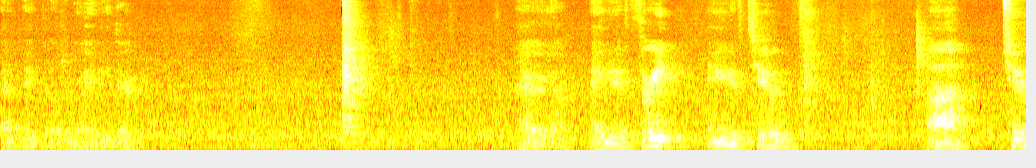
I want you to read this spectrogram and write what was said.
I don't think those are right either. There we go. Negative three, negative two, uh, two,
